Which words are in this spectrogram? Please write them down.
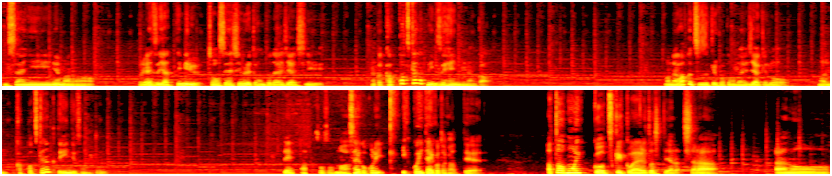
実際にね、まあ、の、とりあえずやってみる、挑戦してみるって本当大事やし、なんか格好つけなくていいんですよ、変になんか。まあ長く続けることも大事やけど、まあ格好つけなくていいんです、本当に。で、あ、そうそう、まあ最後これ一個言いたいことがあって、あともう一個付け加えるとしてやら、したら、あの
